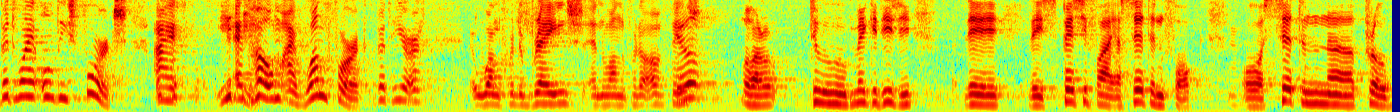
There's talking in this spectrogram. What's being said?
But why all these forks? I, was eating. at home, I have one fork, but here are one for the brains and one for the other things. Yeah, Well, to make it easy, they, they specify a certain fork or a certain uh, probe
